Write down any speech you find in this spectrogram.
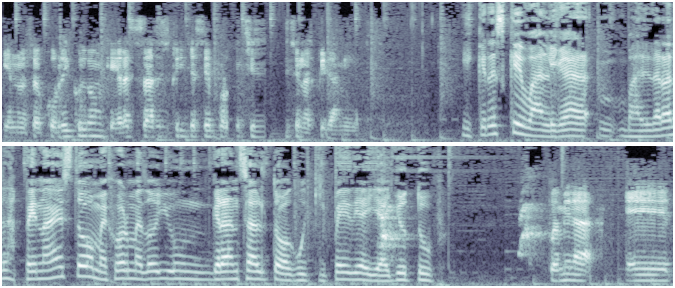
en nuestro currículum que gracias a Assassin's Creed ya sé por qué existen las pirámides. ¿Y crees que valga, valdrá la pena esto o mejor me doy un gran salto a Wikipedia y a YouTube? Pues mira, eh,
